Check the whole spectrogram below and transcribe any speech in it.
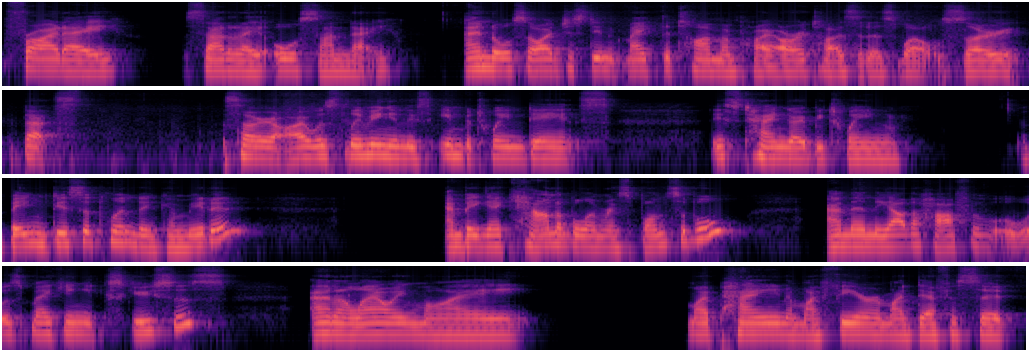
Friday, Saturday, or Sunday. And also, I just didn't make the time and prioritize it as well. So that's, so I was living in this in between dance, this tango between being disciplined and committed and being accountable and responsible. And then the other half of it was making excuses and allowing my my pain and my fear and my deficit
